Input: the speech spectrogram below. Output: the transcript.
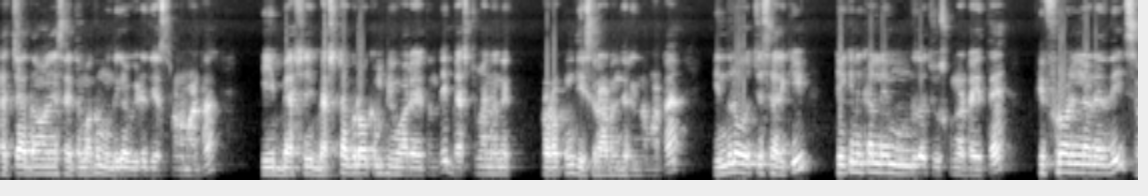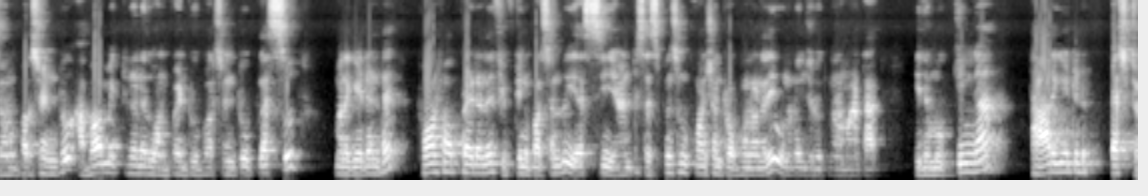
టచ్ చేద్దాం అనేసి అయితే మాత్రం ముందుగా వీడియో తీస్తున్నాం అనమాట ఈ బెస్ట్ బెస్ట్ అగ్రో కంపెనీ వారు అయితే బెస్ట్ మ్యాన్ అనే ప్రోడక్ట్ని తీసుకురావడం జరిగిందనమాట ఇందులో వచ్చేసరికి టెక్నికల్ నేమ్ ముందుగా చూసుకున్నట్టయితే ఫిఫ్రోలిన్ అనేది సెవెన్ పర్సెంట్ అబామెక్టిన్ అనేది one point two percent plus మనకి ఏంటంటే టోల్ఫాప్రైడ్ అనేది ఫిఫ్టీన్ పర్సెంట్ ఎస్సీ అంటే సస్పెన్షన్ కాన్షన్ రూపంలో అనేది ఉండడం జరుగుతుంది అనమాట ఇది ముఖ్యంగా టార్గెటెడ్ పెస్ట్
